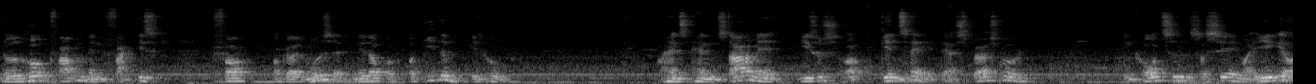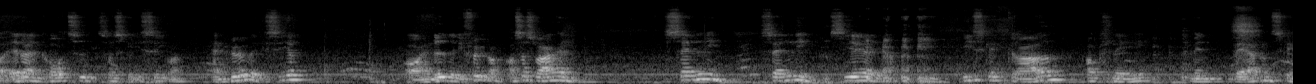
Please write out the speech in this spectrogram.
noget håb fra dem, men faktisk for at gøre det modsatte, netop at, at give dem et håb. Og han, han starter med Jesus at gentage deres spørgsmål. En kort tid, så ser I mig ikke, og er der en kort tid, så skal I se mig. Han hører, hvad de siger, og han ved, hvad de føler, og så svarer han, Sandelig, sandelig, siger jeg jer, I skal græde og klage, men verden skal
